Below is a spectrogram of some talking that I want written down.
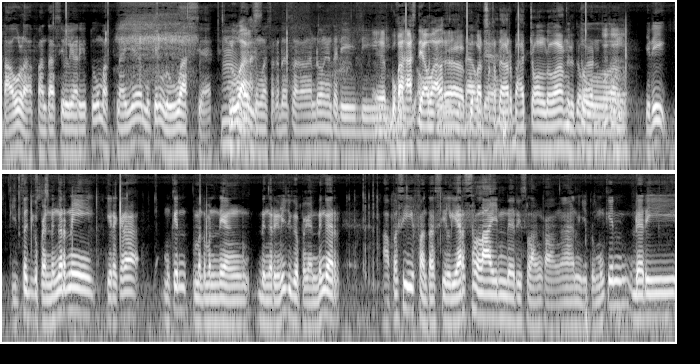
tahu lah fantasi liar itu maknanya mungkin luas ya. Luas. Bukan Cuma sekedar selangkangan doang yang tadi di Ya, bukan- bahas di awal. Ya, bukan udah- sekedar bacol doang gitu Betul. kan. Jadi kita juga pengen denger nih, kira-kira mungkin teman-teman yang denger ini juga pengen denger apa sih fantasi liar selain dari selangkangan gitu. Mungkin dari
